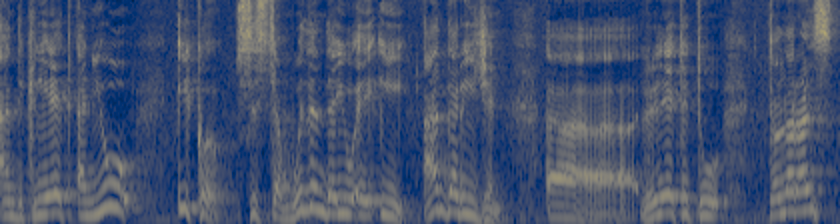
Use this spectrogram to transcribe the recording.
and create a new ecosystem within the UAE and the region uh, related to tolerance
